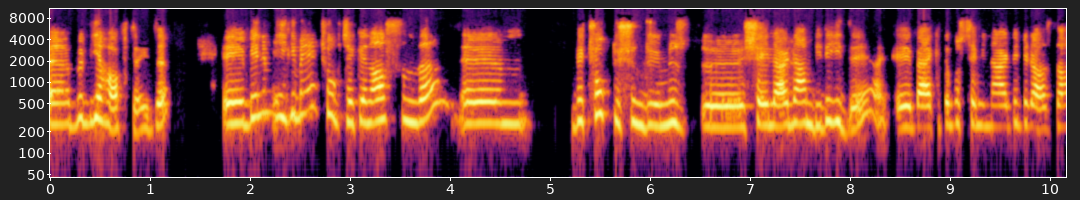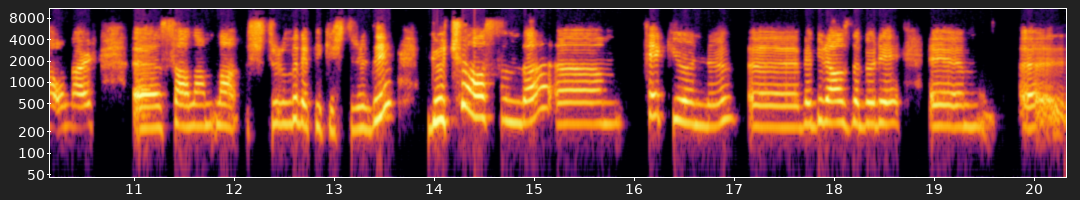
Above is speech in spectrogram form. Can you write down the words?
e, bir haftaydı. E, benim ilgimi en çok çeken aslında e, ve çok düşündüğümüz e, şeylerden biriydi. E, belki de bu seminerde biraz daha onlar e, sağlamlaştırıldı ve pekiştirildi. Göçü aslında e, tek yönlü e, ve biraz da böyle e, e,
